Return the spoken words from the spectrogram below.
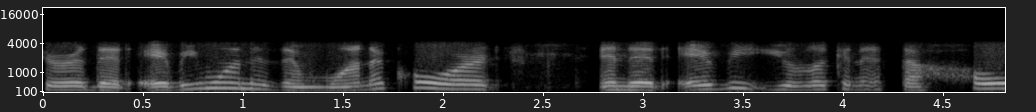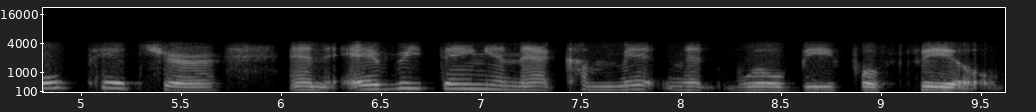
sure that everyone is in one accord and that every you're looking at the whole picture and everything in that commitment will be fulfilled.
